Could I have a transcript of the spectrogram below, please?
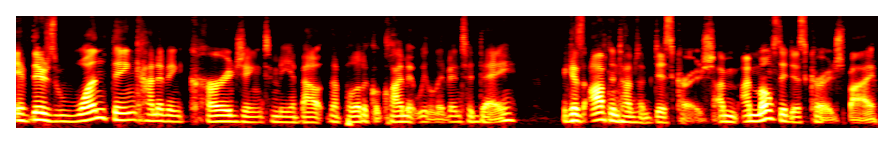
if there's one thing kind of encouraging to me about the political climate we live in today, because oftentimes I'm discouraged. I'm, I'm mostly discouraged by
